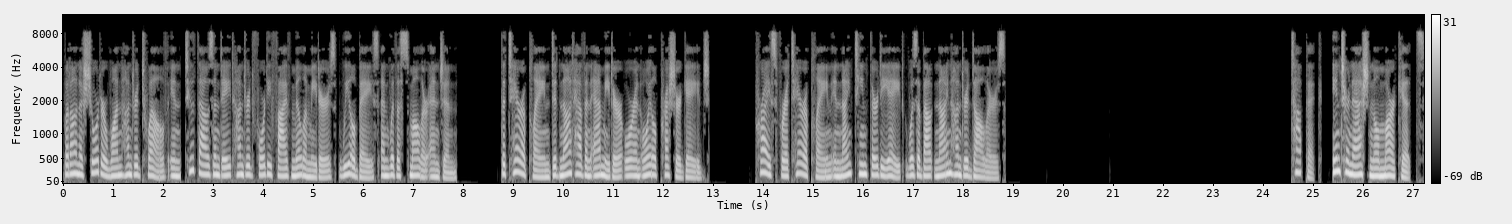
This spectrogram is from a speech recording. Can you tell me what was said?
but on a shorter 112 in 2845 mm wheelbase and with a smaller engine. The Terraplane did not have an ammeter or an oil pressure gauge. Price for a Terraplane in 1938 was about $900. Topic: International markets.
